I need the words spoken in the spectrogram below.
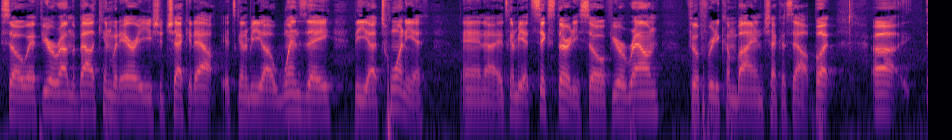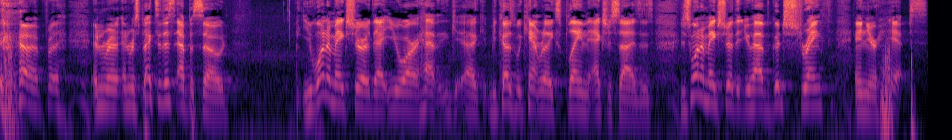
So if you're around the Ballackinwood area, you should check it out. It's going to be uh, Wednesday, the uh, twentieth, and uh, it's going to be at six thirty. So if you're around, feel free to come by and check us out. But uh, in, re- in respect to this episode you want to make sure that you are have uh, because we can't really explain the exercises. You just want to make sure that you have good strength in your hips,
